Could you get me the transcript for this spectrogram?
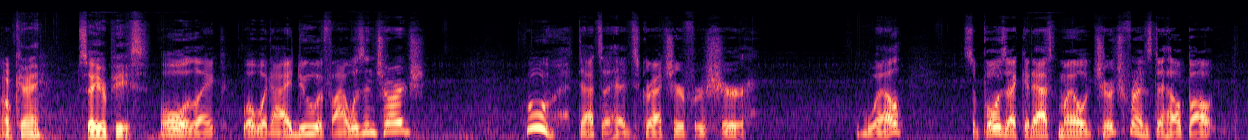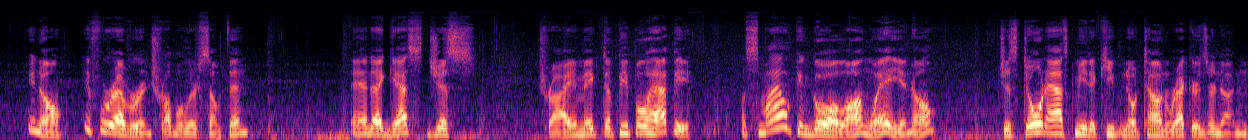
Okay. Say your piece. Oh, like, what would I do if I was in charge? Whew, that's a head scratcher for sure. Well, suppose I could ask my old church friends to help out. You know, if we're ever in trouble or something. And I guess just try and make the people happy. A smile can go a long way, you know? Just don't ask me to keep no town records or nothing.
